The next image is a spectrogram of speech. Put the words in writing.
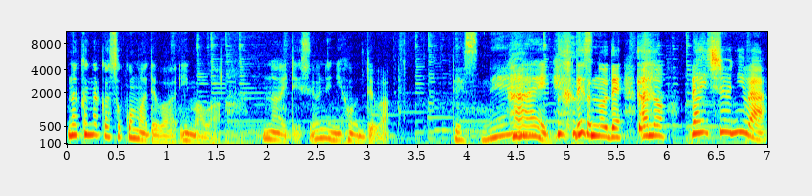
なかなかそこまでは今はないですよね日本では。ですね。はい。ですので、あの来週には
